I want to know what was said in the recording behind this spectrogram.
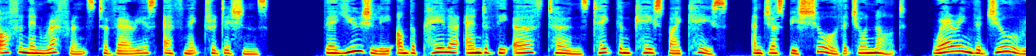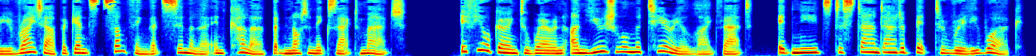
often in reference to various ethnic traditions. They're usually on the paler end of the earth tones, take them case by case, and just be sure that you're not wearing the jewelry right up against something that's similar in color but not an exact match. If you're going to wear an unusual material like that, it needs to stand out a bit to really work.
